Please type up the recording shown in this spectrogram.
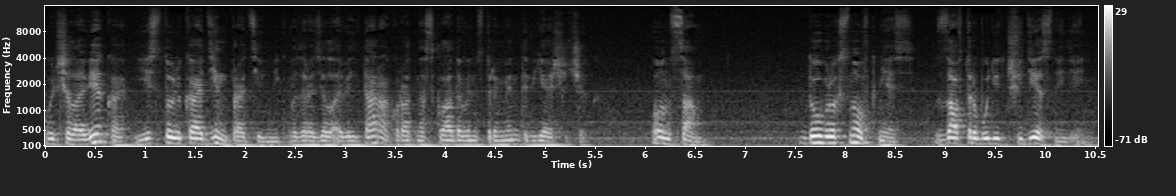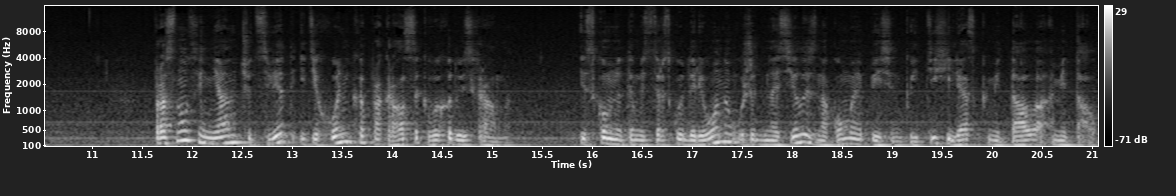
«У человека есть только один противник», — возразил Авельтар, аккуратно складывая инструменты в ящичек. «Он сам». «Добрых снов, князь. Завтра будет чудесный день». Проснулся Нян чуть свет и тихонько прокрался к выходу из храма. Из комнаты мастерской Дариона уже доносилась знакомая песенка и тихий лязг металла о металл.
